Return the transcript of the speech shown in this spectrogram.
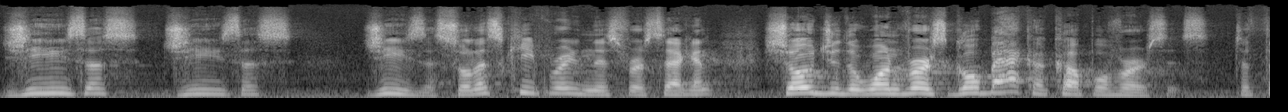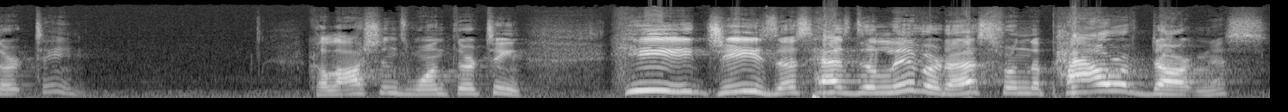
Jesus, Jesus, Jesus. So let's keep reading this for a second. Showed you the one verse. Go back a couple verses to 13. Colossians 1:13. He, Jesus, has delivered us from the power of darkness,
